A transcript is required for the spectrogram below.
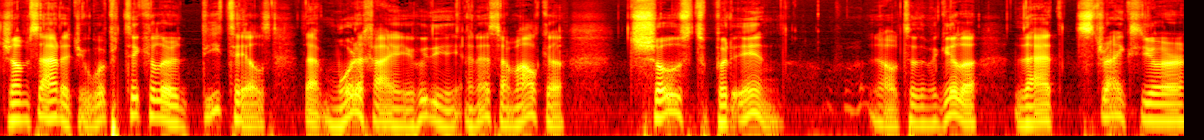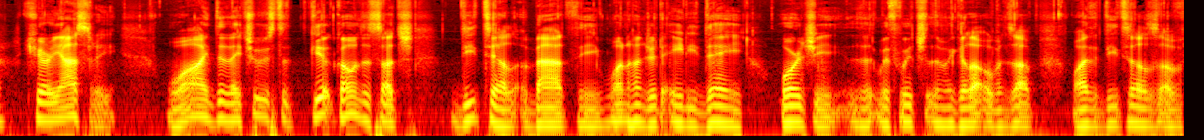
jumps out at you? What particular details that Mordechai Yehudi and Esther Malka chose to put in, you know, to the Megillah that strikes your curiosity? Why did they choose to get, go into such detail about the 180 day orgy that, with which the Megillah opens up? Why the details of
